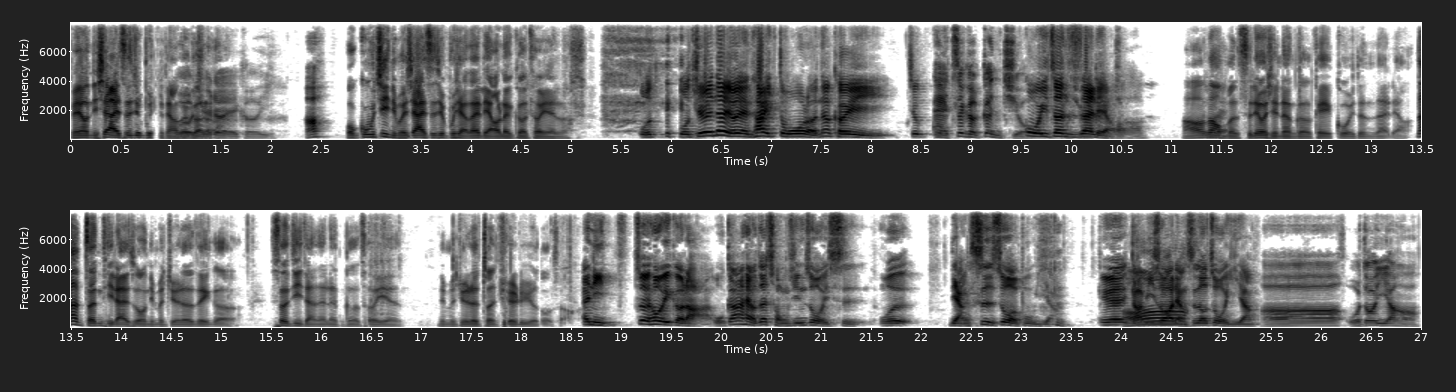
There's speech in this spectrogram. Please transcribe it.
没有，你下一次就不想聊这个了。我觉得也可以啊，我估计你们下一次就不想再聊人格测验了。我我觉得那有点太多了，那可以就哎，这个更久，过一阵子再聊啊。好，那我们十六型人格可以过一阵子再聊。那整体来说，你们觉得这个？设计展的人格测验，你们觉得准确率有多少？哎、欸，你最后一个啦，我刚刚还有再重新做一次，我两次做的不一样，因为嘎比说他两次都做一样啊、哦呃，我都一样哦，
